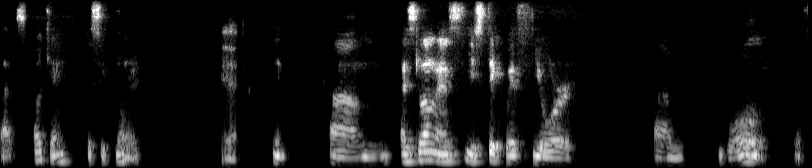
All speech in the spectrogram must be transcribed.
that's okay. Just ignore it. Yeah. Um, as long as you stick with your um, goal, if,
